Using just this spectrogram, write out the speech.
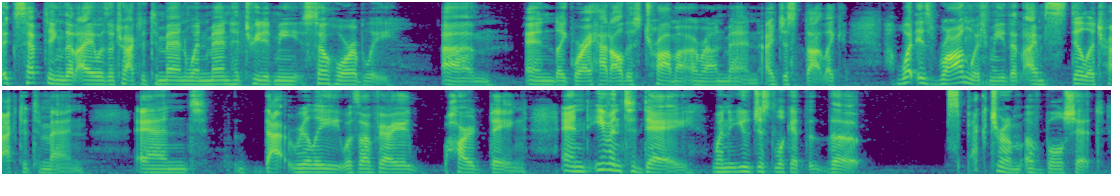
accepting that I was attracted to men when men had treated me so horribly, um, and like where I had all this trauma around men. I just thought like, what is wrong with me that I'm still attracted to men, and that really was a very hard thing. And even today, when you just look at the, the spectrum of bullshit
